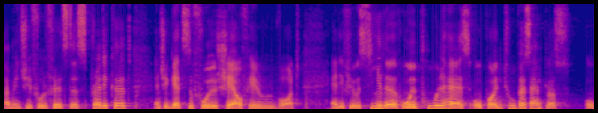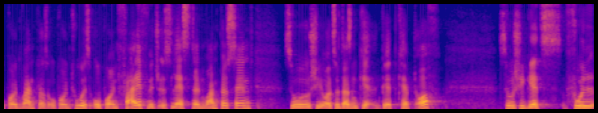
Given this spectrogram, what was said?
I mean, she fulfills this predicate, and she gets the full share of her reward. And if you see the whole pool has 0.2% plus 0.1 plus 0.2 is 0.5, which is less than 1%. So she also doesn't get, kept off. So she gets full,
